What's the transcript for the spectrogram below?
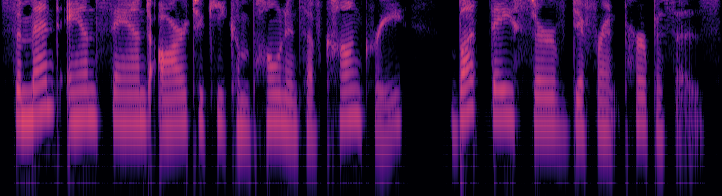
Cement and sand are two key components of concrete, but they serve different purposes.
